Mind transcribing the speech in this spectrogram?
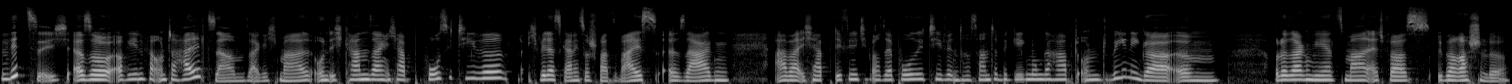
witzig, also auf jeden Fall unterhaltsam, sage ich mal. Und ich kann sagen, ich habe positive, ich will das gar nicht so schwarz-weiß äh, sagen, aber ich habe definitiv auch sehr positive, interessante Begegnungen gehabt und weniger, ähm, oder sagen wir jetzt mal etwas überraschende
